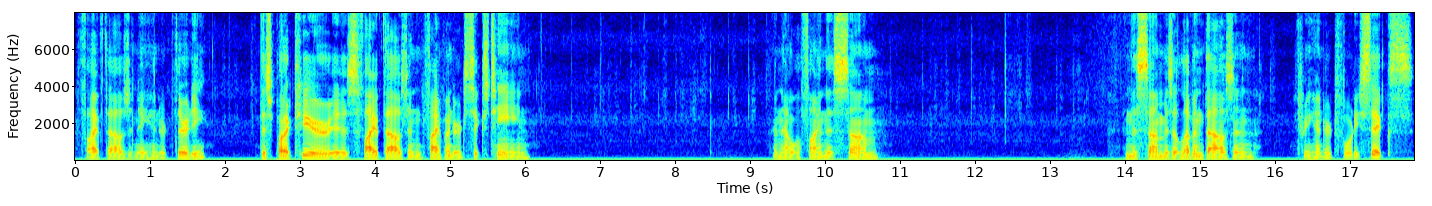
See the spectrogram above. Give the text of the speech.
5,830. This product here is 5,516. And now we'll find this sum. And this sum is 11,346.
